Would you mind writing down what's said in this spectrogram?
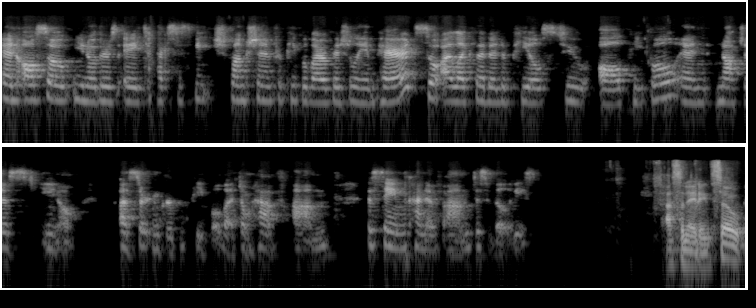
and also, you know, there's a text to speech function for people that are visually impaired. So I like that it appeals to all people and not just, you know, a certain group of people that don't have um, the same kind of um, disabilities. Fascinating. So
